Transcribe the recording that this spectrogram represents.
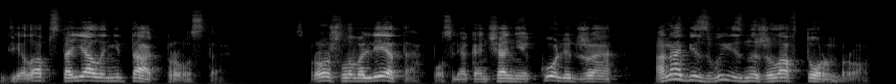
дело обстояло не так просто. С прошлого лета, после окончания колледжа, она безвыездно жила в Торнбро.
